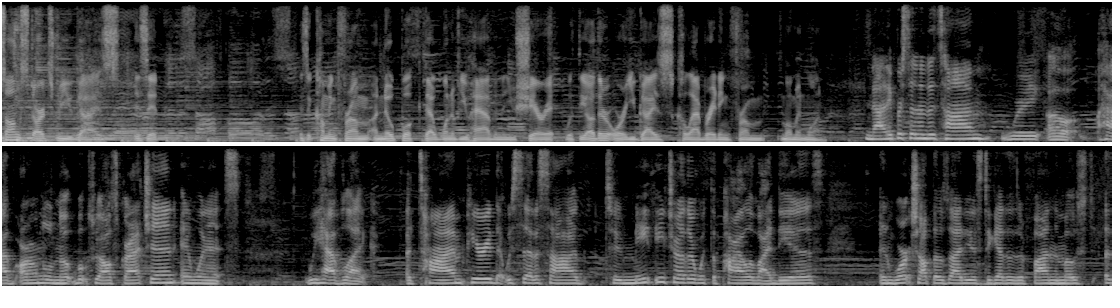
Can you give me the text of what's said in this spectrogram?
song starts for you guys, is it is it coming from a notebook that one of you have and then you share it with the other, or are you guys collaborating from moment one? 90% of the time, we uh, have our own little notebooks we all scratch in. And when it's, we have like a time period that we set aside to meet each other with the pile of ideas and workshop those ideas together to find the most, uh,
